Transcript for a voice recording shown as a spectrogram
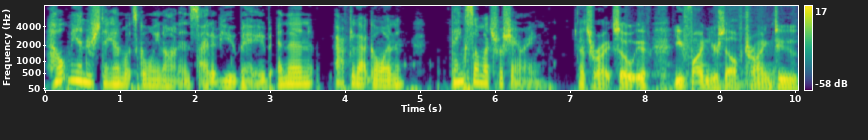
help me understand what's going on inside of you, babe. And then after that, going, thanks so much for sharing. That's right. So if you find yourself trying to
